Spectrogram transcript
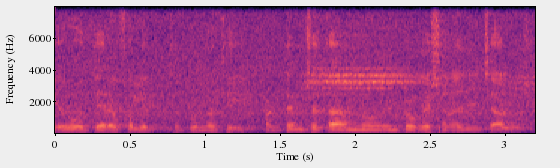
એવું અત્યારે ફલિત થતું નથી. પણ તેમ છતાં એમનું ઇન્ટ્રોગેશન હજી ચાલુ છે.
